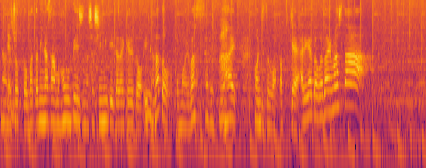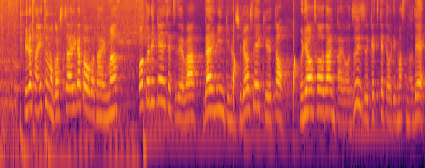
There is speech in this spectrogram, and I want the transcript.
なのでちょっとまた皆さんもホームページの写真見ていただけるといいかなと思います、そうですね、はい。本日もお付き合いありがとうございました。皆さんいつもご視聴ありがとうございます。大鳥建設では大人気の資料請求と無料相談会を随時受け付けておりますので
